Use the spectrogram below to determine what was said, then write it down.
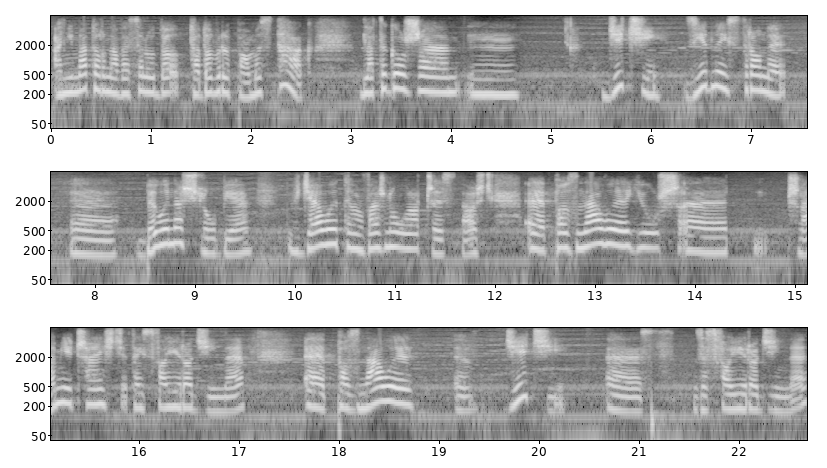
animator na weselu do, to dobry pomysł, tak. Dlatego, że mm, dzieci z jednej strony e, były na ślubie, widziały tę ważną uroczystość, e, poznały już e, przynajmniej część tej swojej rodziny, e, poznały e, dzieci e, ze swojej rodziny.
